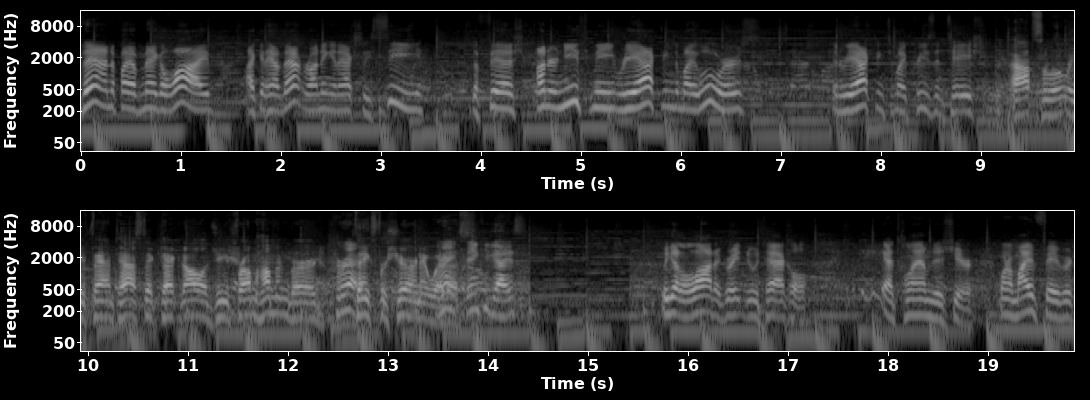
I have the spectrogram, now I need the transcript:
Then if I have Mega Live, I can have that running and actually see the fish underneath me reacting to my lures and reacting to my presentation. Absolutely fantastic technology from Humminbird. Correct. Thanks for sharing it with Great, us. thank you guys. We got a lot of great new tackle at Clam this year. One of my favorite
